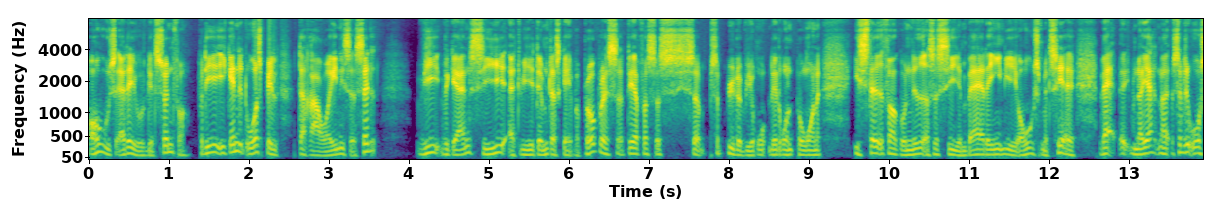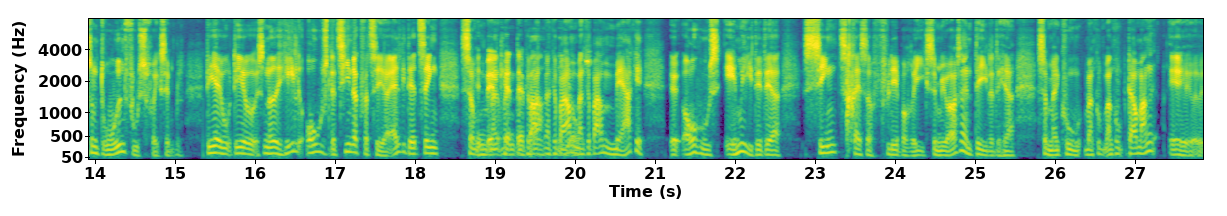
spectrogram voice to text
Aarhus er det jo lidt synd for. Fordi igen et ordspil, der rager ind i sig selv. Vi vil gerne sige, at vi er dem, der skaber progress, og derfor så, så, så bytter vi ru- lidt rundt på ordene, i stedet for at gå ned og så sige, jamen, hvad er det egentlig i Aarhus materie? Hvad, når jeg, når, så er det et ord som drudenfus, for eksempel. Det er jo, det er jo sådan noget hele Aarhus latinerkvarter, alle de der ting, som man, man, man, kan, bar bare, man, kan bare, man kan bare mærke øh, Aarhus emme i det der sentræsser flipperi, som jo også er en del af det her. Så man kunne, man kunne, man kunne, der er jo mange øh,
